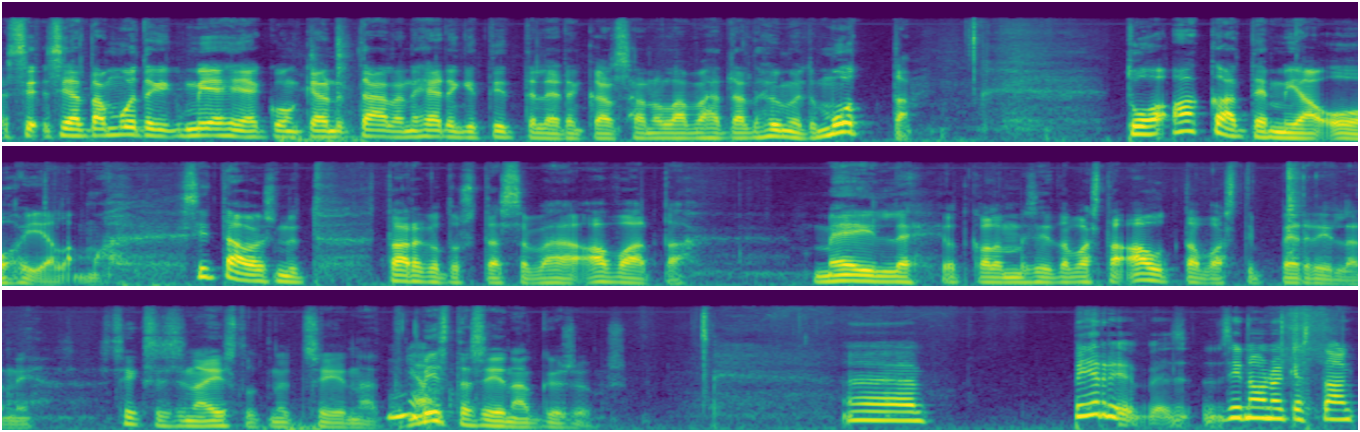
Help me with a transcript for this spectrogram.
Sieltä on muitakin miehiä, kun on käynyt täällä, niin heidänkin titteleiden kanssa ollaan vähän täältä hymyilty. Mutta tuo akatemiaohjelma, sitä olisi nyt tarkoitus tässä vähän avata meille, jotka olemme siitä vasta auttavasti perillä, niin siksi sinä istut nyt siinä. Että mistä siinä on kysymys? Per, siinä on oikeastaan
